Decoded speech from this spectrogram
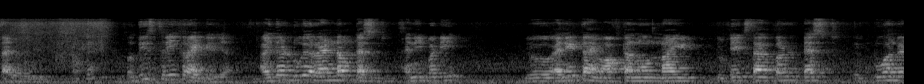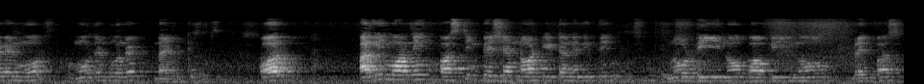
diabetes. Okay, so these three criteria. Either do a random test, anybody, you anytime afternoon, night, you take sample, test, if 200 and more, more than 200, diabetes. Or early morning fasting patient not eaten anything no tea no coffee no breakfast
